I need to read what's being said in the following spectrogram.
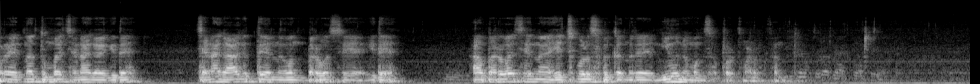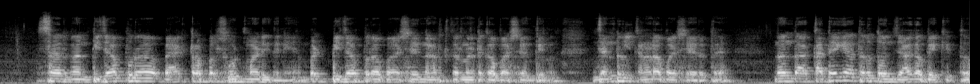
ಪ್ರಯತ್ನ ತುಂಬ ಚೆನ್ನಾಗಾಗಿದೆ. ಚೆನ್ನಾಗಾಗುತ್ತೆ ಅನ್ನೋ ಒಂದು ಭರವಸೆ ಇದೆ. ಆ ಭರವಸೆನ ಹೆಚ್ಚುಗೊಳಿಸ್ಬೇಕಂದ್ರೆ ನೀವು ನಮಗೆ ಸಪೋರ್ಟ್ ಮಾಡ್ಬೇಕಂತ. ಸರ್, ನಾನು ಬಿಜಾಪುರ ಬ್ಯಾಕ್ ಟ್ರಾಪಲ್ಲಿ ಶೂಟ್ ಮಾಡಿದ್ದೀನಿ ಬಟ್ ಬಿಜಾಪುರ ಭಾಷೆ, ನಾರ್ತ್ ಕರ್ನಾಟಕ ಭಾಷೆ ಅಂತೀನಿ ಜನರಲ್ ಕನ್ನಡ ಭಾಷೆ ಇರುತ್ತೆ. ನಂದು ಆ ಕತೆಗೆ ಆ ಥರದ್ದು ಒಂದು ಜಾಗ ಬೇಕಿತ್ತು.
